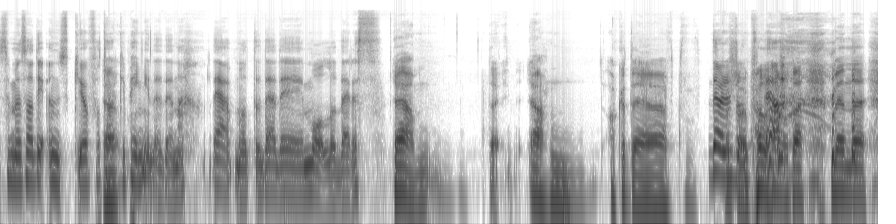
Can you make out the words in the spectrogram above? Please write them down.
som jeg sa, de ønsker å få tak i Ja. pengene dine. Det er på en måte det de målet deres. Ja, det, ja akkurat det jeg forstår på ja. Men, eh,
